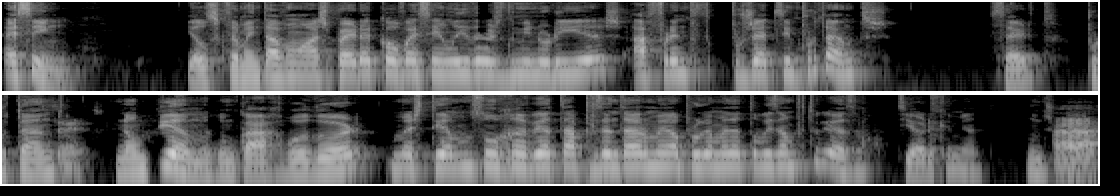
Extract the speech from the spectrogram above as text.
É assim, eles que também estavam à espera que houvessem líderes de minorias à frente de projetos importantes. Certo? Portanto, Certo. não temos um carro voador, mas temos um rabeta a apresentar o maior programa da televisão portuguesa. Teoricamente. Um dos Ah.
